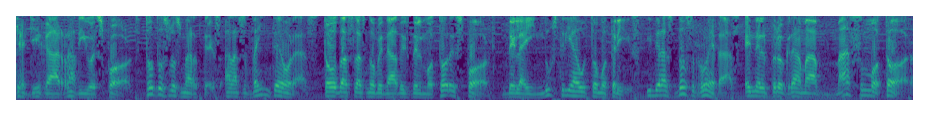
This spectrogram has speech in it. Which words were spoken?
ya llega a Radio Sport todos los martes a las 20 horas. Todas las novedades del motor sport, de la industria automotriz y de las dos ruedas en el programa Más Motor.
